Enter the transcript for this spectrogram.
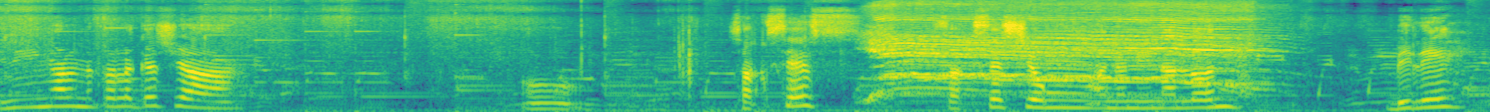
Hinihingal na talaga siya. Oh. Success. Success yung ano ni Nalon. Bili.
